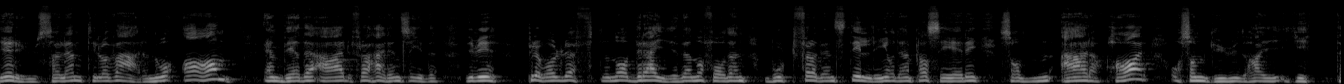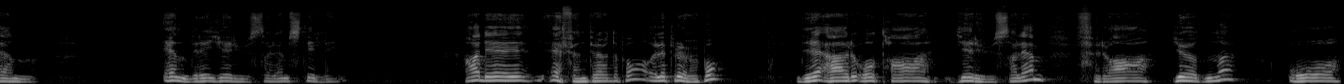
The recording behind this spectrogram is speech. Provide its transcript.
Jerusalem til å være noe annet enn det det er fra Herrens side. De vil prøve å løfte den og dreie den og få den bort fra den stilling og den plassering som den er, har, og som Gud har gitt den. Endre Jerusalems stilling. Ja, det FN prøvde på, eller prøver på, det er å ta Jerusalem fra jødene og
